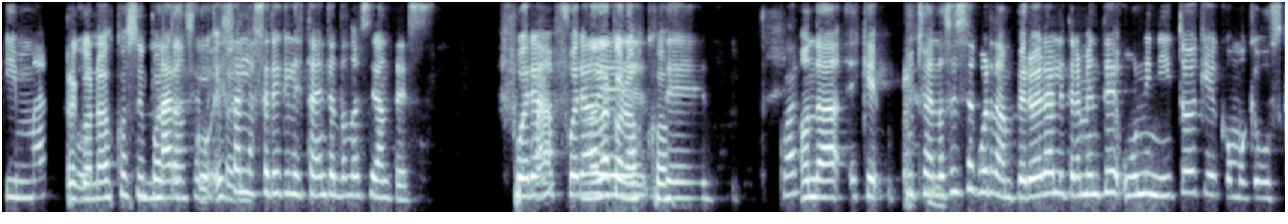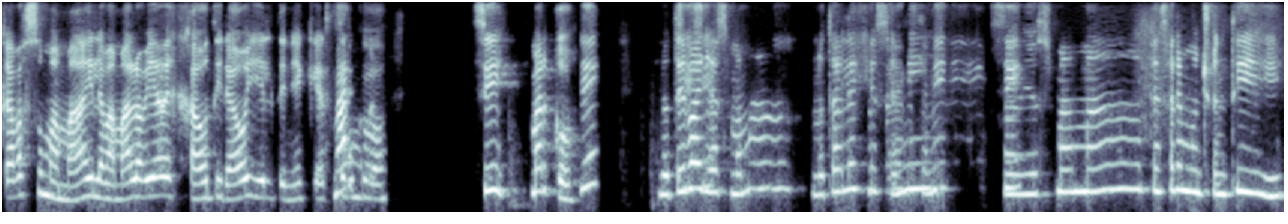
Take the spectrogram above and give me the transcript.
Y Marco. reconozco su importancia. en Marco, la esa es la serie que le estaba intentando decir antes. Fuera, ¿Cuál? fuera No de, la conozco. de- ¿Cuál? Onda, es que, pucha, no sé si se acuerdan, pero era literalmente un niñito que como que buscaba a su mamá y la mamá lo había dejado tirado y él tenía que irse como- Marco. Sí, Marco. Sí. No te Sí, sí. vayas, mamá, no te alejes de mí. Sí, Adiós, mamá, pensaré mucho en ti.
